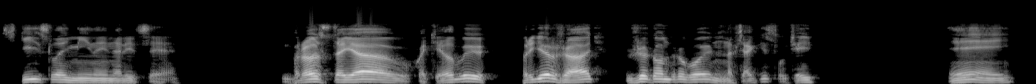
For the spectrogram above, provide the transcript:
с кислой миной на лице. — Просто я хотел бы придержать жетон другой на всякий случай. «Эй,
